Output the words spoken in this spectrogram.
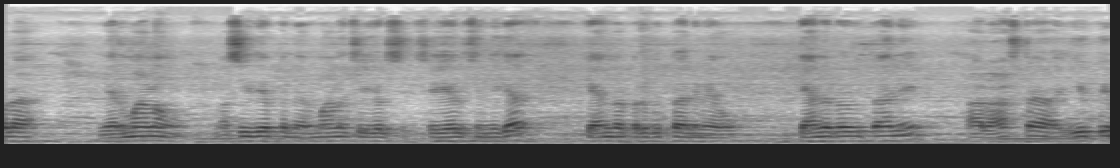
కూడా నిర్మాణం మసీదు యొక్క నిర్మాణం చేయాల్సి చేయాల్సిందిగా కేంద్ర ప్రభుత్వాన్ని మేము కేంద్ర ప్రభుత్వాన్ని ఆ రాష్ట్ర యూపీ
